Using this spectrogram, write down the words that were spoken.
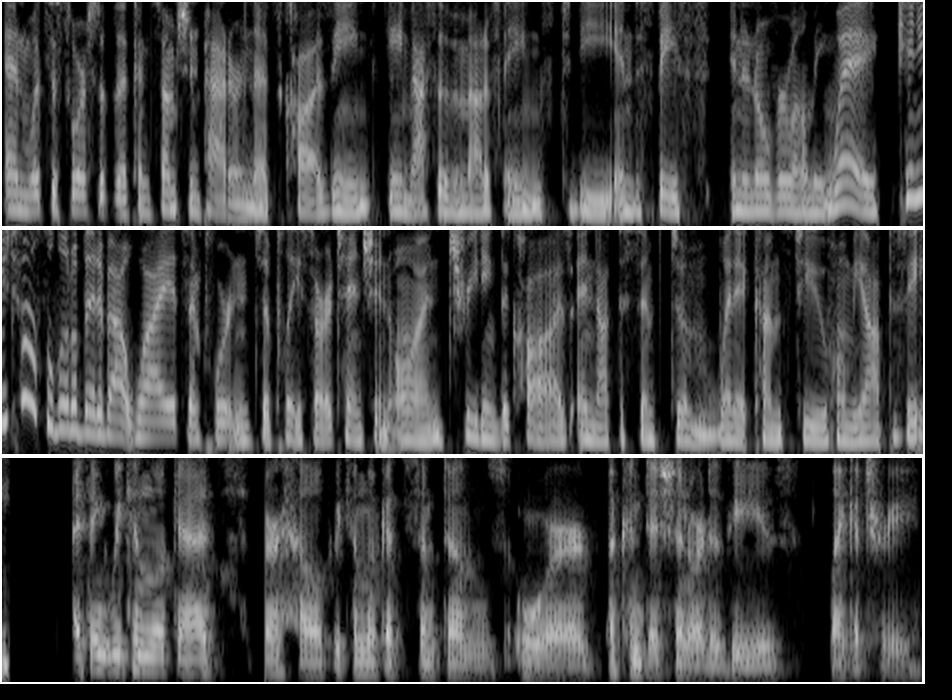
and what's the source of the consumption pattern that's causing a massive amount of things to be in the space in an overwhelming way. Can you tell us a little bit about why it's important to place our attention on treating the cause and not the symptom when it comes to homeopathy? I think we can look at our health, we can look at symptoms or a condition or disease like a tree.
